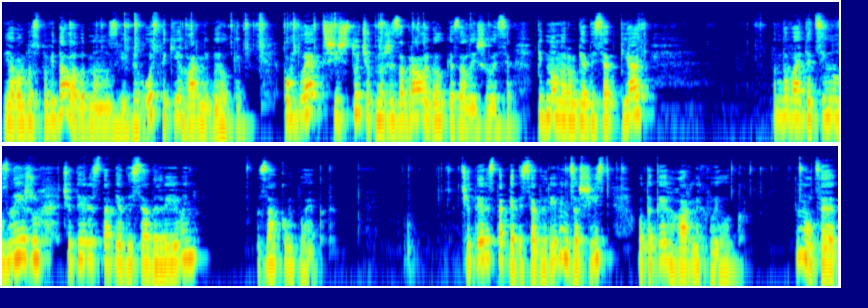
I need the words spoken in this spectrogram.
я вам розповідала в одному з відео. Ось такі гарні вилки. Комплект 6 штучок, ножі забрали, вилки залишилися. Під номером 55. Давайте ціну знижу 450 гривень за комплект. 450 гривень за 6 отаких гарних вилок. Ну, це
